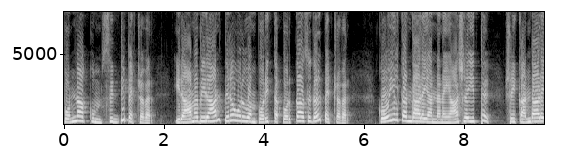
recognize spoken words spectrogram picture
பொன்னாக்கும் சித்தி பெற்றவர். இராமபிரான் திருவுருவம் பொறித்த பொற்காசுகள் பெற்றவர். கோயில் கந்தாடை அண்ணனை ஆசிரயித்து ஸ்ரீ கந்தாடை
